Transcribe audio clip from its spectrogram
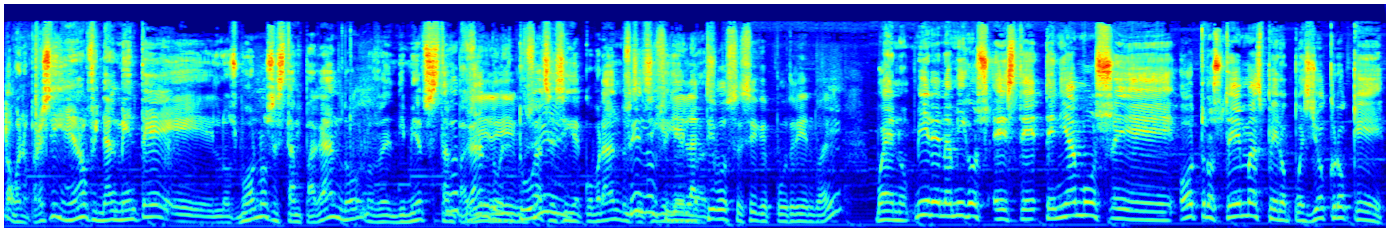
No, bueno, pero ese dinero finalmente eh, los bonos se están pagando, los rendimientos se están No, pues, pagando, sí, el TUA sí. se sigue cobrando y se no, sigue si el a- activo se sigue pudriendo ahí. Bueno, miren amigos, este teníamos eh, otros temas, pero pues yo creo que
